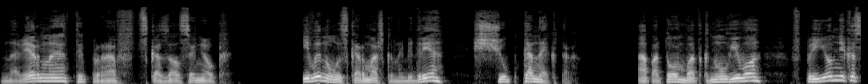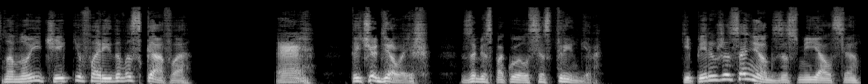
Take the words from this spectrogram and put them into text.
Наверное, ты прав, сказал Санек. И вынул из кармашка на бедре щуп-коннектор. А потом воткнул его в приемник основной ячейки Фаридова скафа, «Э, ты что делаешь?» — забеспокоился Стрингер. Теперь уже Санек засмеялся.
